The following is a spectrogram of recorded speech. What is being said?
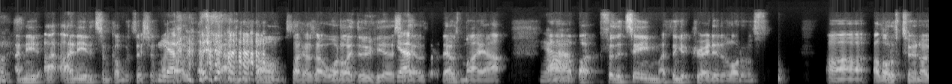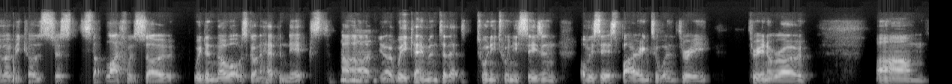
Wow. I need I, I needed some competition. Like Yeah. I was like down in the dumps. Like I was like, what do I do here? So Yep. that was that was my out. Yeah. Uh, but for the team, I think it created a lot of uh, a lot of turnover because just st- life was so we didn't know what was going to happen next. Uh, Mhm. you know, we came into that 2020 season obviously aspiring to win three three in a row, um,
